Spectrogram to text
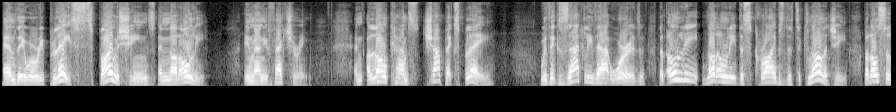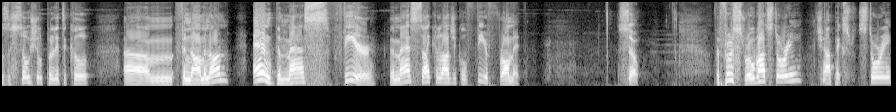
and they were replaced by machines, and not only in manufacturing. And along comes Čapek's play with exactly that word that only, not only describes the technology, but also the social political um, phenomenon and the mass fear, the mass psychological fear from it. So, the first robot story Čapek's story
